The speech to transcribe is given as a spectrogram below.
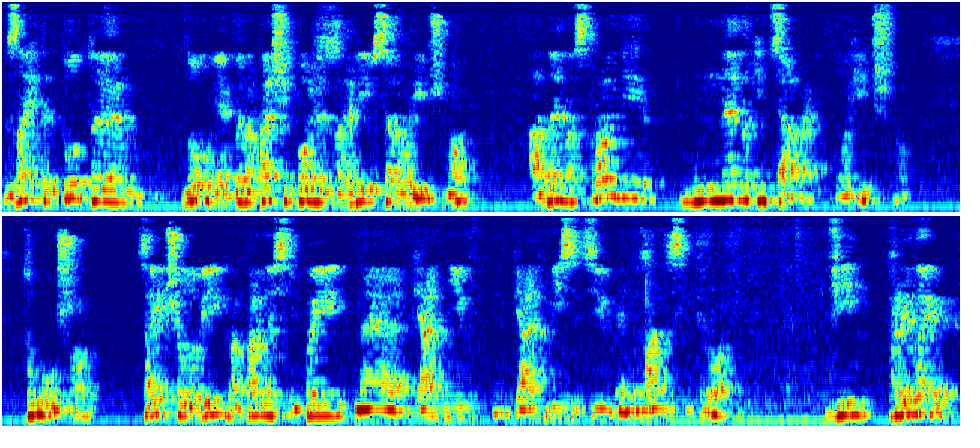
Знаєте, тут, е, ну, якби на перший погляд взагалі все логічно, але насправді не до кінця так логічно. Тому що цей чоловік, напевне, сліпий не 5 днів, не 5 місяців, я не знаю скільки років. Він привик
